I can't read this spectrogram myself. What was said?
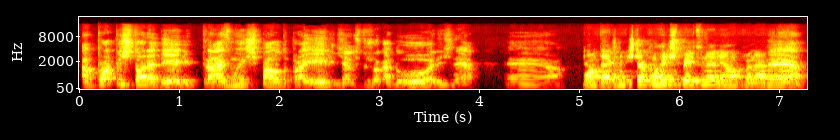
A própria história dele traz um respaldo para ele diante dos jogadores, né? É... é um técnico que está com respeito no elenco, né? É.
